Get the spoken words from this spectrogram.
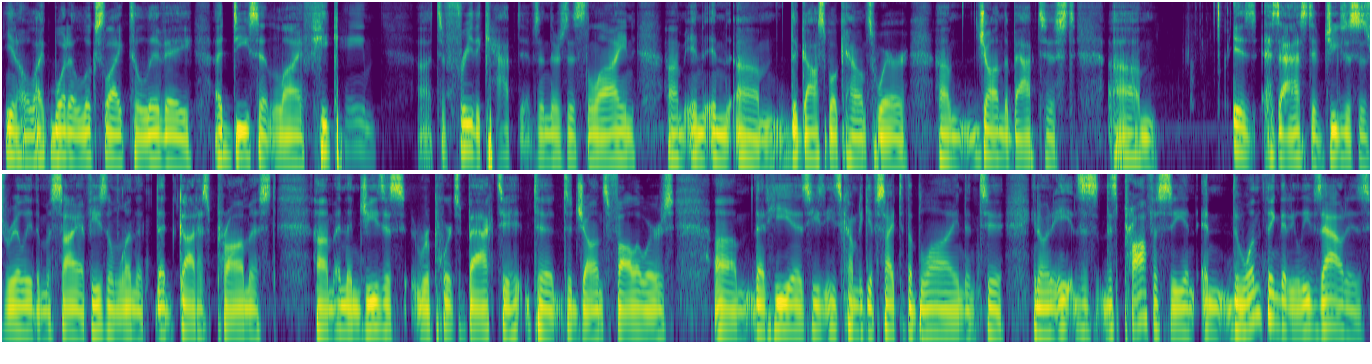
you know, like what it looks like to live a a decent life. He came. Uh, to free the captives. And there's this line um, in in um, the gospel accounts where um, John the Baptist um, is has asked if Jesus is really the Messiah, if he's the one that, that God has promised. Um, and then Jesus reports back to to, to John's followers um, that he is he's, he's come to give sight to the blind and to you know and this, this prophecy. And, and the one thing that he leaves out is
